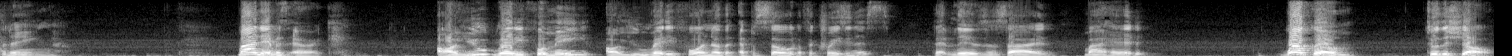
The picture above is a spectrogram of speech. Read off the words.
happening? My name is Eric. Are you ready for me? Are you ready for another episode of the craziness that lives inside my head? Welcome to the show.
